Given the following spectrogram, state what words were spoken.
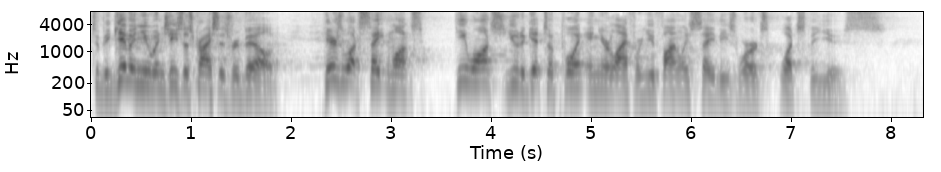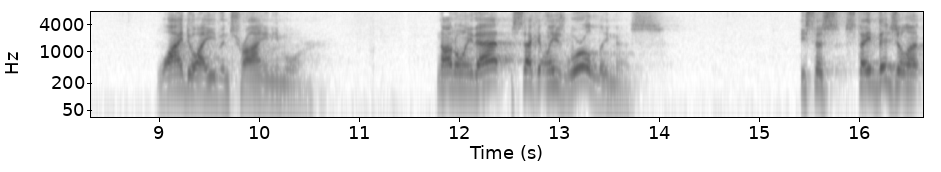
to be given you when Jesus Christ is revealed. Here's what Satan wants He wants you to get to a point in your life where you finally say these words What's the use? Why do I even try anymore? Not only that, secondly, is worldliness. He says, stay vigilant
